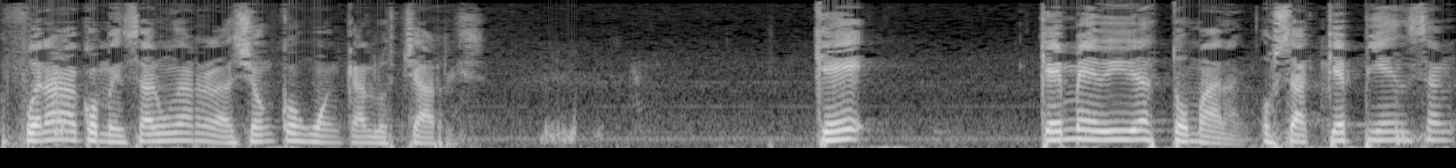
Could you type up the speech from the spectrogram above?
fueran a comenzar una relación con Juan Carlos Charris, ¿qué, ¿qué medidas tomaran? O sea, ¿qué piensan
